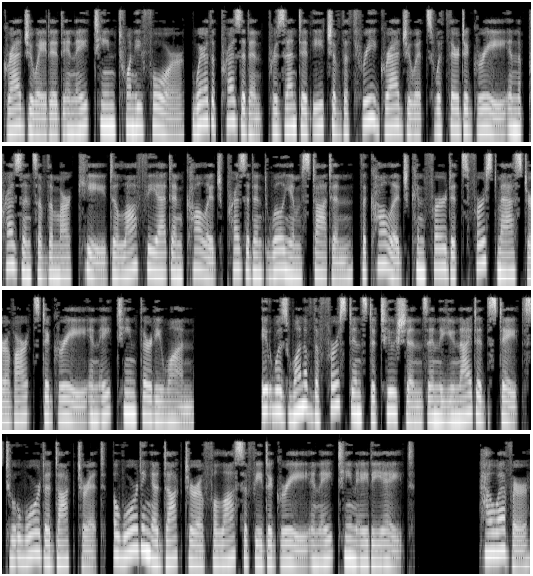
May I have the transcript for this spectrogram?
graduated in 1824, where the president presented each of the three graduates with their degree in the presence of the Marquis de Lafayette and college president William Staughton. The college conferred its first Master of Arts degree in 1831. It was one of the first institutions in the United States to award a doctorate, awarding a Doctor of Philosophy degree in 1888. However,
